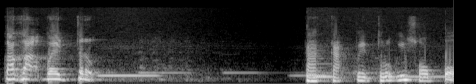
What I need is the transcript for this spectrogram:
Kakak Petruk. Kakak Petruk iki sapa?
